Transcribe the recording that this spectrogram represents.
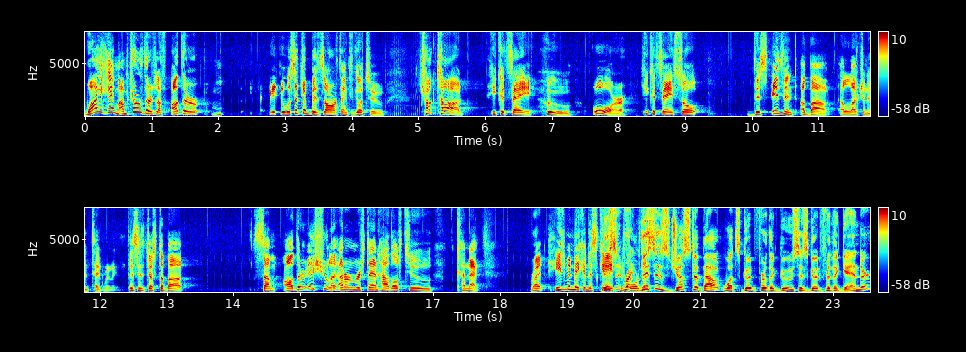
Why him? I'm sure there's a other. It, it was such a bizarre thing to go to. Chuck Todd, he could say who, or he could say so. This isn't about election integrity. This is just about some other issue. Like I don't understand how those two connect. right? He's been making this case This, is- before. right, the- this is just about what's good for the goose is good for the gander.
